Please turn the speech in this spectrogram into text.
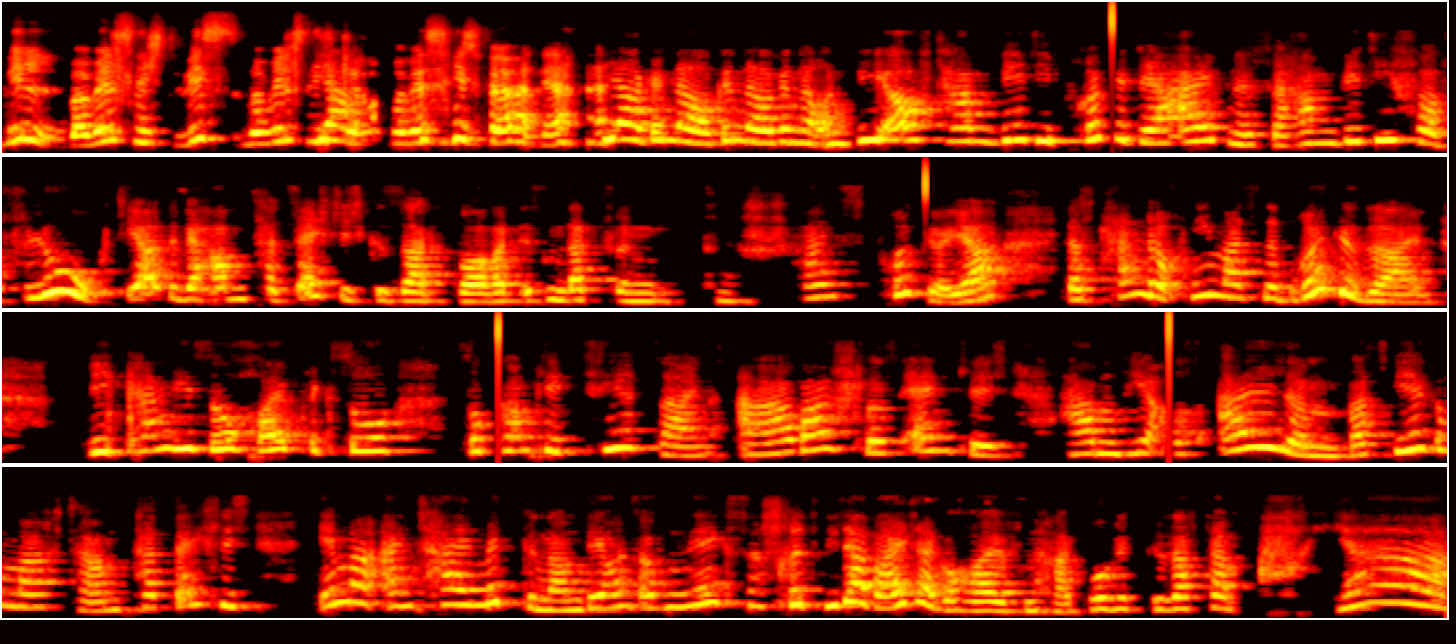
will. Man will es nicht wissen, man will es nicht ja. glauben, man will es nicht hören. Ja. ja, genau, genau, genau. Und wie oft haben wir die Brücke der Ereignisse, haben wir die verflucht? Ja, also wir haben tatsächlich gesagt, boah, was ist denn das für, ein, für eine scheiß Brücke, ja? Das kann doch niemals eine Brücke sein. Wie kann die so holprig, so, so kompliziert sein? Aber schlussendlich haben wir aus allem, was wir gemacht haben, tatsächlich immer einen Teil mitgenommen, der uns auf dem nächsten Schritt wieder weitergeholfen hat, wo wir gesagt haben, ach ja,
